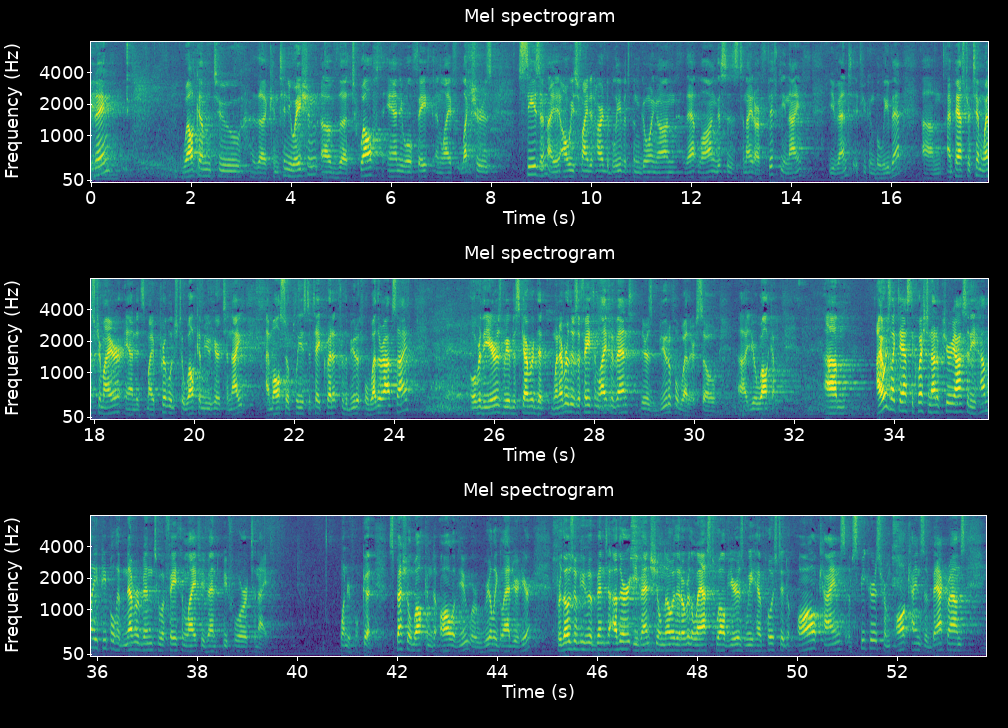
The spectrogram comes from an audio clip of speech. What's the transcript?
evening. Welcome to the continuation of the 12th annual Faith and Life Lectures season. I always find it hard to believe it's been going on that long. This is tonight our 59th event, if you can believe that. Um, I'm Pastor Tim Westermeyer, and it's my privilege to welcome you here tonight. I'm also pleased to take credit for the beautiful weather outside. Over the years, we have discovered that whenever there's a Faith and Life event, there's beautiful weather, so uh, you're welcome. Um, I always like to ask the question out of curiosity how many people have never been to a Faith and Life event before tonight? Wonderful, good. Special welcome to all of you. We're really glad you're here. For those of you who have been to other events, you'll know that over the last 12 years, we have hosted all kinds of speakers from all kinds of backgrounds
